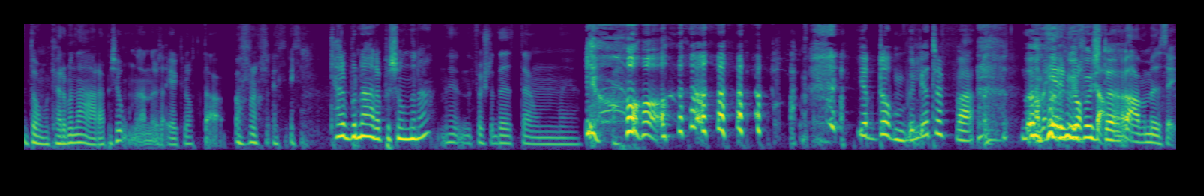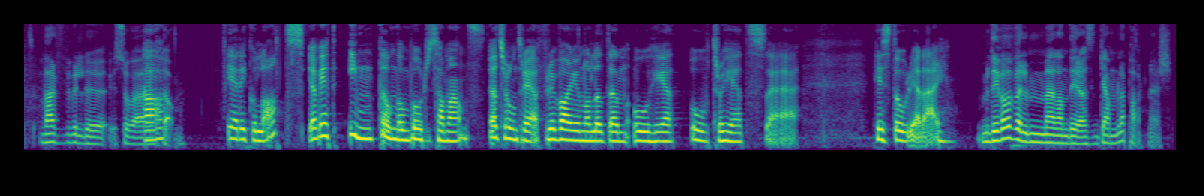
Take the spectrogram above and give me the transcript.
de carbonara-personerna när du Erik Lotta? Carbonara-personerna. Första dejten... eh. Ja! ja, de vill jag träffa. Ja, men Erik Lotta, första- fan vad mysigt. Varför vill du sova Ja. hos dem? Erik och Lotz. Jag vet inte om de bor tillsammans. Jag tror inte det, för det var ju någon liten ohet, otrohetshistoria eh, där. Men det var väl mellan deras gamla partners?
